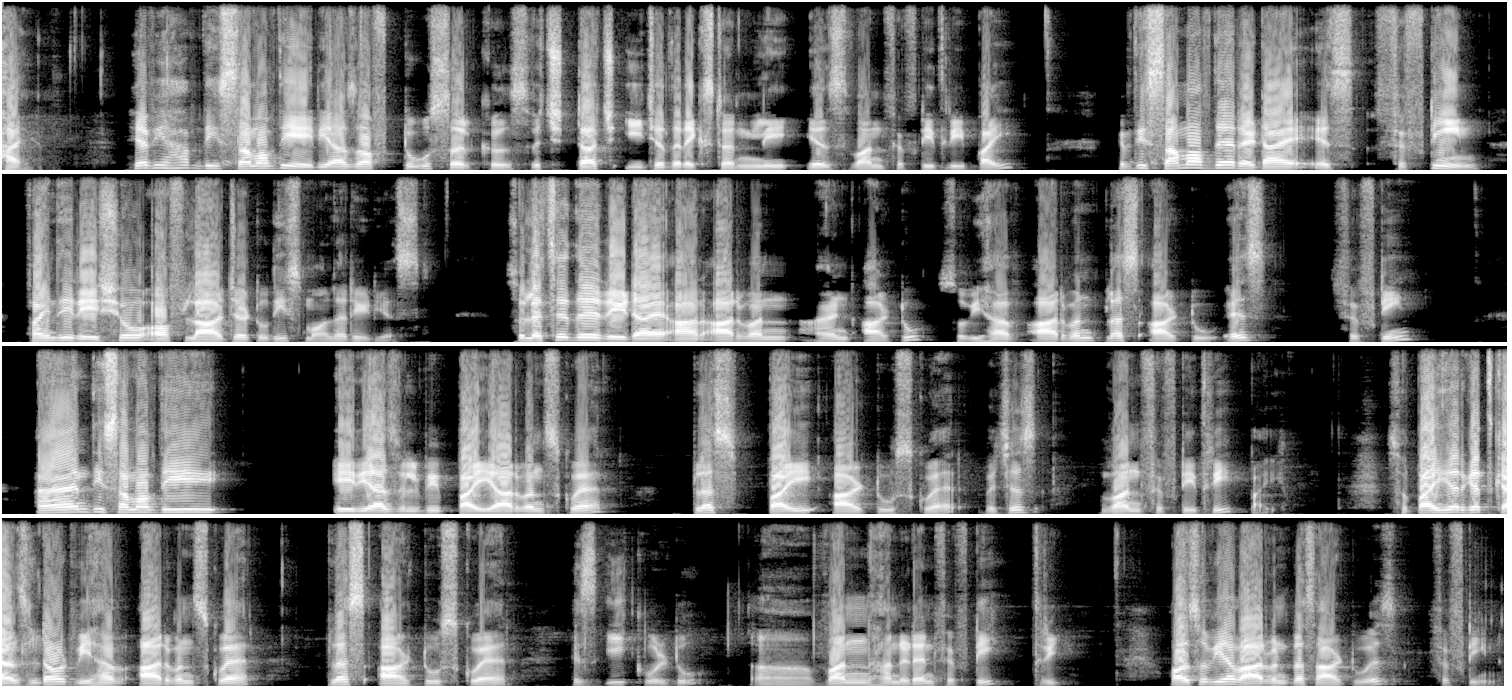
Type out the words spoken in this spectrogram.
Hi, here we have the sum of the areas of two circles which touch each other externally is 153 pi. If the sum of their radii is 15, find the ratio of larger to the smaller radius. So let's say the radii are r1 and r2. So we have r1 plus r2 is 15 and the sum of the areas will be pi r1 square plus pi r2 square which is 153 pi. So pi here gets cancelled out we have r1 square plus r2 square is equal to uh, 153. Also we have r1 plus r2 is 15.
